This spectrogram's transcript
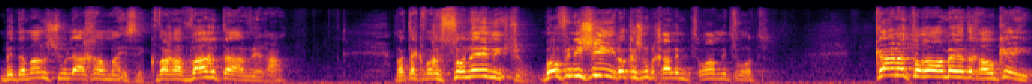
בדבר שהוא לאחר מעשה. כבר עברת עבירה. ואתה כבר שונא מישהו, באופן אישי, לא קשור בכלל למצווה מצוות. כאן התורה אומרת לך, אוקיי,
